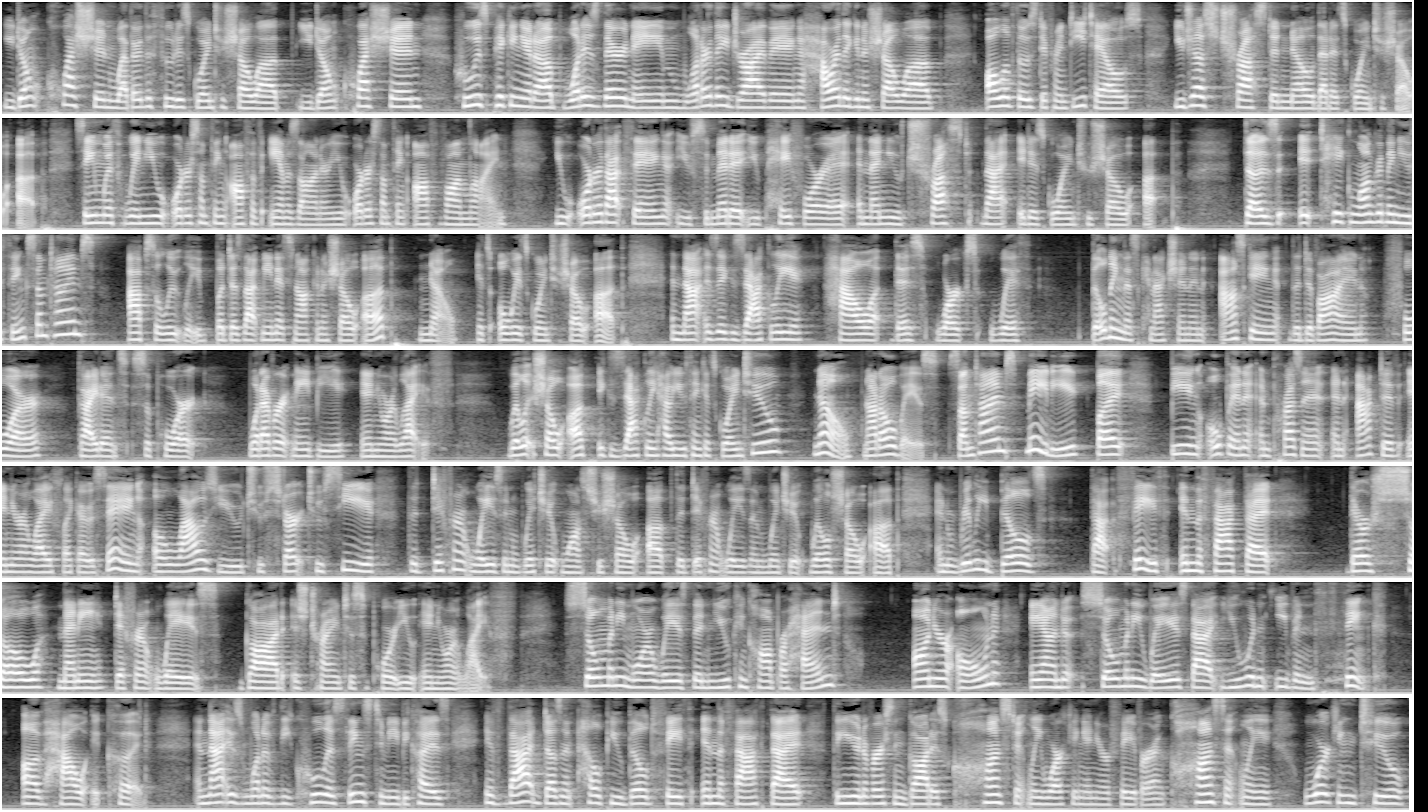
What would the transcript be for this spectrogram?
You don't question whether the food is going to show up. You don't question who is picking it up, what is their name, what are they driving, how are they going to show up, all of those different details. You just trust and know that it's going to show up. Same with when you order something off of Amazon or you order something off of online. You order that thing, you submit it, you pay for it, and then you trust that it is going to show up. Does it take longer than you think sometimes? Absolutely. But does that mean it's not going to show up? No, it's always going to show up. And that is exactly how this works with building this connection and asking the divine for guidance, support, whatever it may be in your life. Will it show up exactly how you think it's going to? No, not always. Sometimes, maybe, but being open and present and active in your life, like I was saying, allows you to start to see the different ways in which it wants to show up, the different ways in which it will show up, and really builds that faith in the fact that there are so many different ways God is trying to support you in your life. So many more ways than you can comprehend on your own and so many ways that you wouldn't even think of how it could. And that is one of the coolest things to me because if that doesn't help you build faith in the fact that the universe and God is constantly working in your favor and constantly working to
